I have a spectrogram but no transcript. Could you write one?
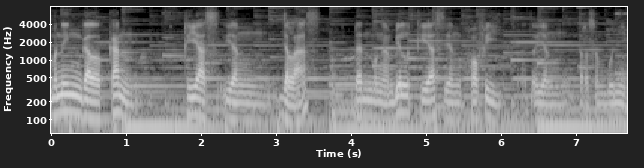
meninggalkan kias yang jelas dan mengambil kias yang khafi atau yang tersembunyi.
